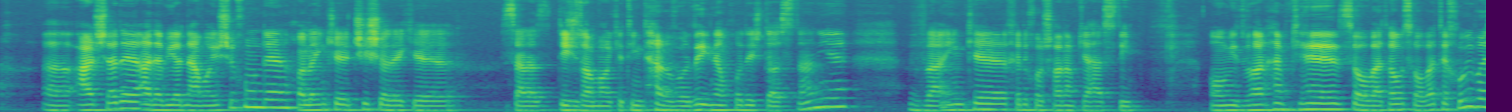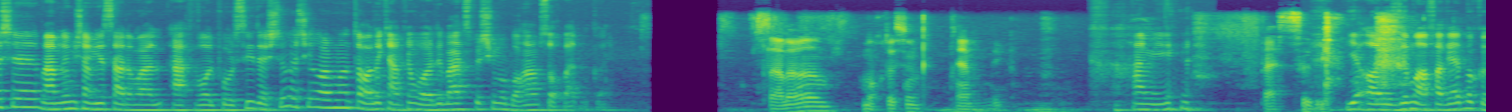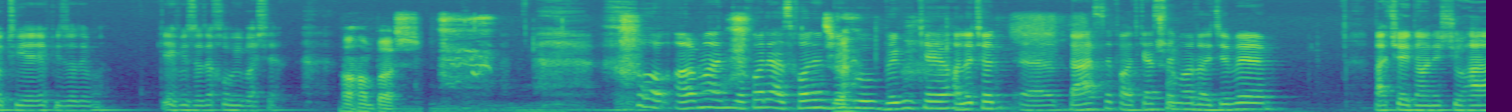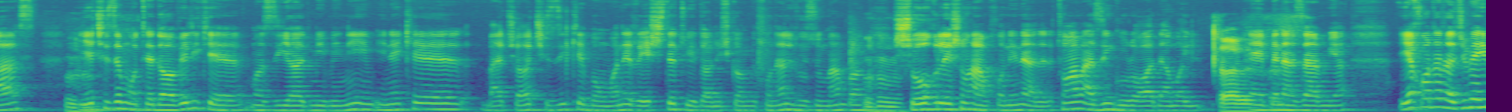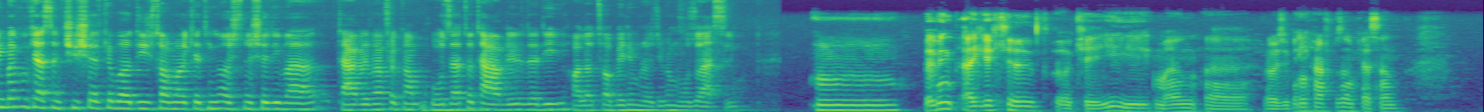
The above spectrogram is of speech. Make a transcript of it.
ارشد ادبیات نمایشی خونده. حالا اینکه چی شده که سر از digital marketing در آورده اینم خودش داستانیه و اینکه خیلی خوشحالم که هستی امیدوارم که صحبت ها و صحبت خوبی باشه. ممنون میشم یه سلام احوال پرسی داشته باشی آرمان. تا حالا کم کم وارد بحث بشیم و با هم صحبت می‌کنیم سلام. مخلصیم همین دیگه. همین. بس دیگه یه آرزه موفقیت بکن توی اپیزود ما که اپیزود خوبی باشه. آها باش. خب آرمان یه خود از خودت بگو. بگو که حالا چون بحث پادکست ما راجع به بچه دانشجو هست. یه چیز متداولی که ما زیاد می‌بینیم اینه که بچه ها چیزی که به عنوان رشته توی دانشگاه می‌خونن لزوما با شغلشون همخونی نداره. تو هم از این گروه آدمایی به نظر میاد. یه خورده راجع به این بگو که اصلا چی شد که با digital marketing آشنا شدی و تقریبا فکر کنم حوزه‌ت رو تغییر دادی. حالا تا بریم راجع به موضوع اصلی. ببین اگه که اوکی من راجع به این حرف بزنم که اصلا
